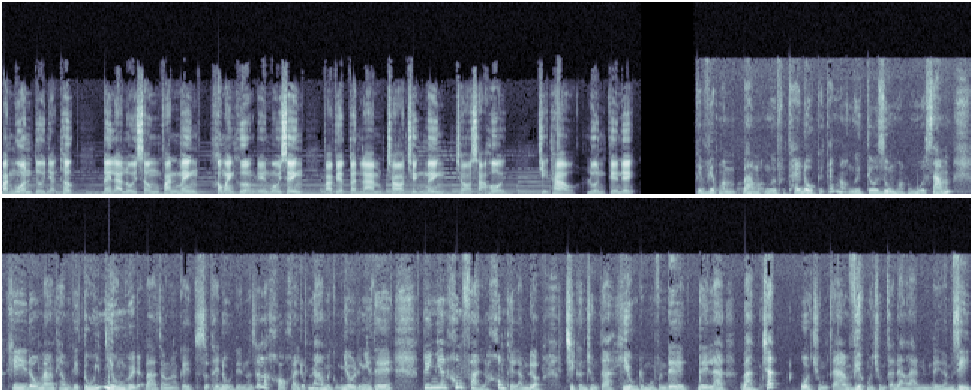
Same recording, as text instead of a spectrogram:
bắt nguồn từ nhận thức, đây là lối sống văn minh, không ảnh hưởng đến môi sinh và việc cần làm cho chính mình, cho xã hội. Chị Thảo luôn kiên định cái việc mà bảo mọi người phải thay đổi cái cách mọi người tiêu dùng hoặc là mua sắm. Khi đâu mang theo một cái túi, nhiều người đã bảo rằng là cái sự thay đổi đấy nó rất là khó, phải lúc nào mình cũng nhớ được như thế. Tuy nhiên không phải là không thể làm được, chỉ cần chúng ta hiểu được một vấn đề, đấy là bản chất của chúng ta, việc mà chúng ta đang làm để làm gì.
